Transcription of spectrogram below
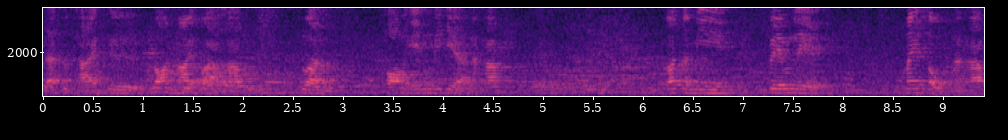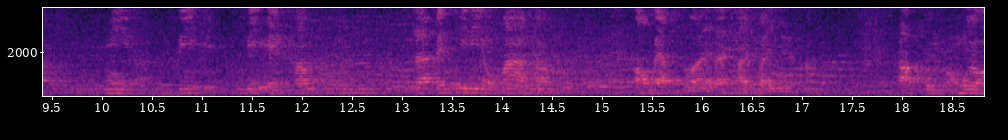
และสุดท้ายคือร้อนน้อยกว่าครับ ส่วนของ NVIDIA นะครับ ก็จะมีเฟรมเรทไม่ตกนะครับ มีฟรีฟรีเอครับ และเป็นที่นิยมมากครับ ออกแบบสวยและใช้ไฟเยอะครับ ครับกลุ่มของเรา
